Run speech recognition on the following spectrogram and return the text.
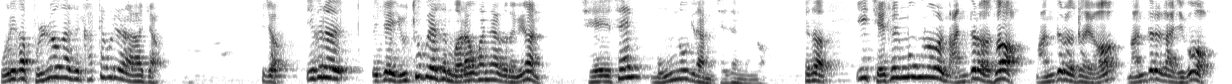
우리가 블로그에서 카테고리라 하죠. 그죠? 이거를 이제 유튜브에서 뭐라고 하냐 그러면 재생 목록이랍니다. 재생 목록 그래서 이 재생 목록을 만들어서 만들어서요. 만들어 가지고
